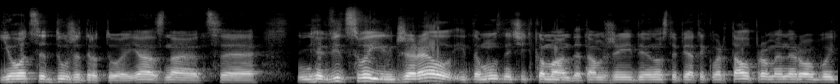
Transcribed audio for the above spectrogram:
його це дуже дратує. Я знаю це від своїх джерел, і тому, значить, команда. Там вже і 95-й квартал про мене робить,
